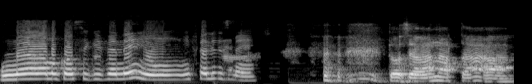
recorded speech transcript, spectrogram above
Não, não consegui ver nenhum, infelizmente. então, assim, a Natália,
